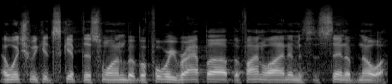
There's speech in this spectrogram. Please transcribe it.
I wish we could skip this one, but before we wrap up, the final item is the sin of Noah.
